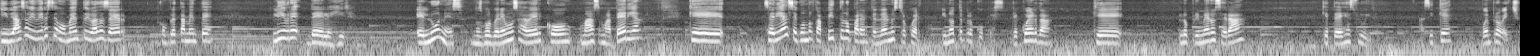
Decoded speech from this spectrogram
Y vas a vivir este momento y vas a ser completamente libre de elegir. El lunes nos volveremos a ver con más materia que sería el segundo capítulo para entender nuestro cuerpo. Y no te preocupes, recuerda que lo primero será que te dejes fluir. Así que buen provecho.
